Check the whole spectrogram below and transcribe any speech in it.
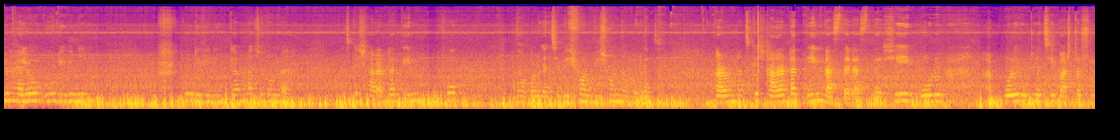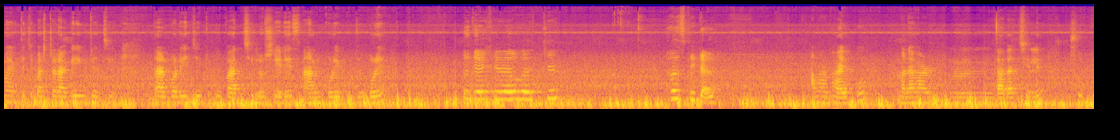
Hello hello good evening good evening কেমন আছো তোমরা? আজকে সারাটা দিন খুব ধকল গেছে ভীষণ ভীষণ ধকল গেছে। কারণ আজকে সারাটা দিন রাস্তায় রাস্তায়। সেই ভোর ভোরে উঠেছি পাঁচটার সময় উঠেছি পাঁচটার আগেই উঠেছি। তারপরে যেটুকু কাজ ছিল সেরে স্নান করে পুজো করে গেছিলাম হচ্ছে হসপিটাল আমার ভাইপো মানে আমার দাদার ছেলে শুভ্র।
